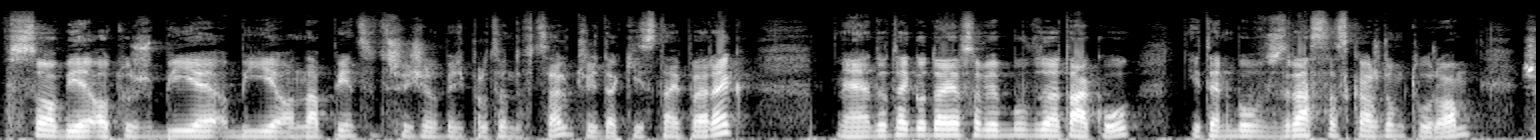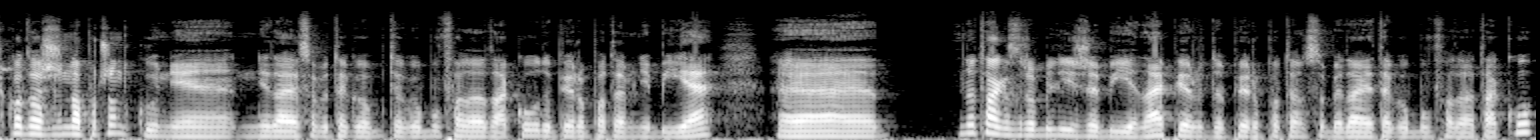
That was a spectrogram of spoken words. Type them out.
w sobie? Otóż bije, bije ona 565% w cel, czyli taki snajperek. E, do tego daje sobie buff do ataku i ten buff wzrasta z każdą turą. Szkoda, że na początku nie, nie daje sobie tego, tego buffa do ataku, dopiero potem nie bije. E, no tak zrobili, że bije najpierw, dopiero potem sobie daje tego buffa do ataku.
